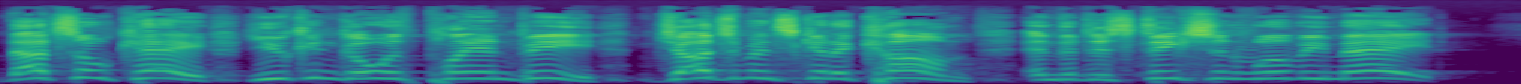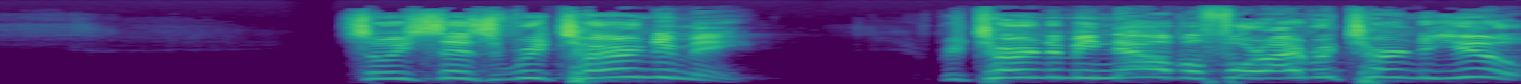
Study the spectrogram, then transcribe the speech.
that's okay. You can go with plan B. Judgment's going to come and the distinction will be made. So he says, Return to me. Return to me now before I return to you.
